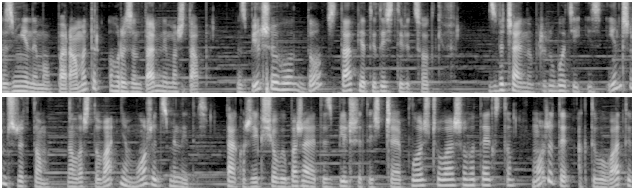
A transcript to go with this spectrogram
Змінимо параметр горизонтальний масштаб. Збільшую його до 150%. Звичайно, при роботі із іншим шрифтом налаштування можуть змінитись. Також, якщо ви бажаєте збільшити ще площу вашого тексту, можете активувати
